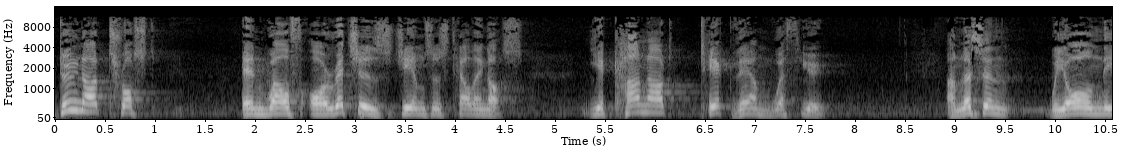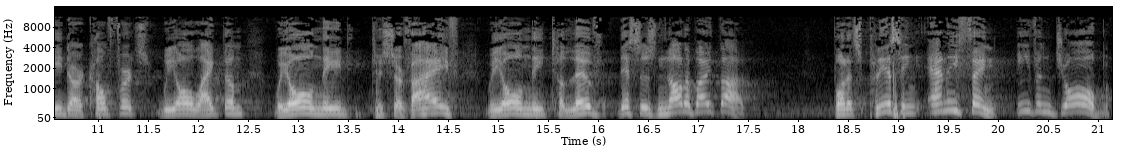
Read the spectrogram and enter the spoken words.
do not trust in wealth or riches, James is telling us. You cannot take them with you. And listen, we all need our comforts. We all like them. We all need to survive. We all need to live. This is not about that. But it's placing anything, even job,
